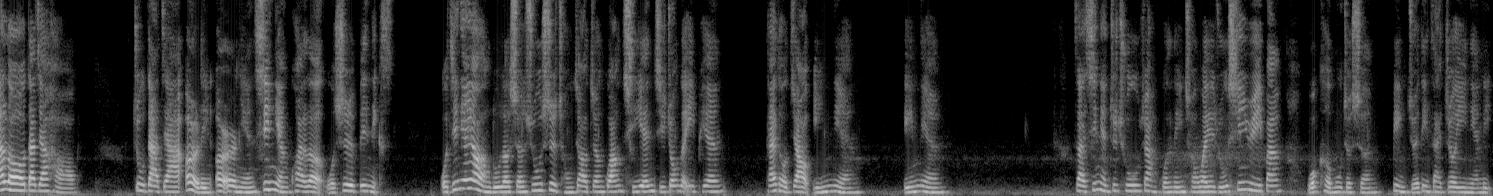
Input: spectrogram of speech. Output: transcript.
Hello，大家好，祝大家二零二二年新年快乐！我是 Phoenix，我今天要朗读的神书是《崇教真光奇言集》中的一篇，title 叫《迎年》。迎年，在新年之初，让魂灵成为如新玉一般。我渴慕着神，并决定在这一年里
